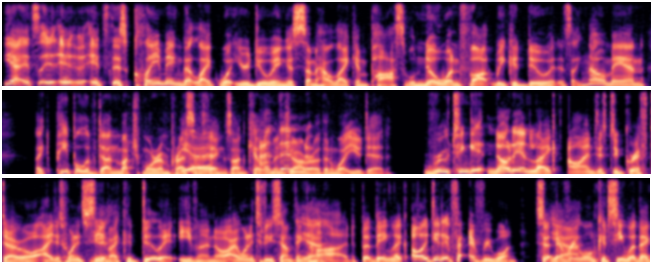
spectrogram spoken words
yeah, it's it, it, it's this claiming that like what you're doing is somehow like impossible. No one thought we could do it. It's like no man, like people have done much more impressive Yeah. things on And then- Kilimanjaro than what you did. rooting it not in like oh i'm just a grifter or i just wanted to see if i could do it even or i wanted to do something Yeah. hard but being like oh i did it for everyone so Yeah. everyone could see what they're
